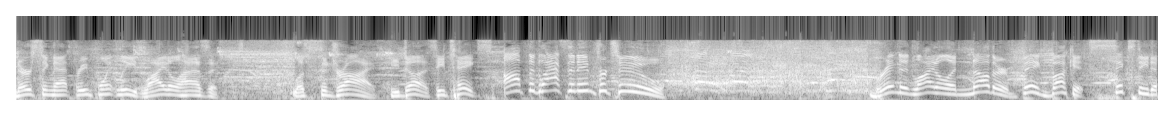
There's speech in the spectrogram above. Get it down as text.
nursing that three-point lead. Lytle has it. Looks to drive. He does. He takes off the glass and in for two. Brendan Lytle, another big bucket, 60 to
